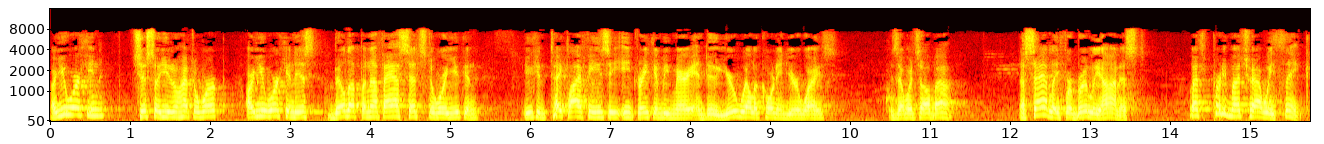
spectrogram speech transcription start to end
Are you working just so you don't have to work? Are you working to just build up enough assets to where you can you can take life easy, eat, drink, and be merry, and do your will according to your ways? Is that what it's all about? Now, sadly, if we're brutally honest, that's pretty much how we think.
